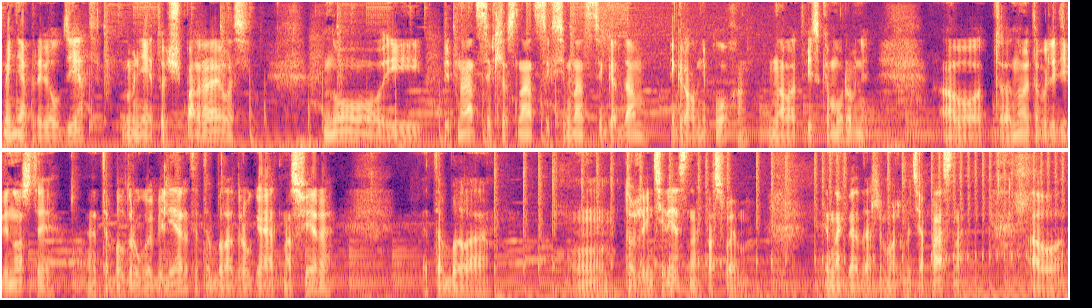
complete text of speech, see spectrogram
Меня привел дед, мне это очень понравилось. Ну и 15, 16, 17 годам играл неплохо на латвийском уровне. Вот. Но это были 90-е, это был другой бильярд, это была другая атмосфера. Это было тоже интересно по-своему. Иногда даже, может быть, опасно. А вот,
